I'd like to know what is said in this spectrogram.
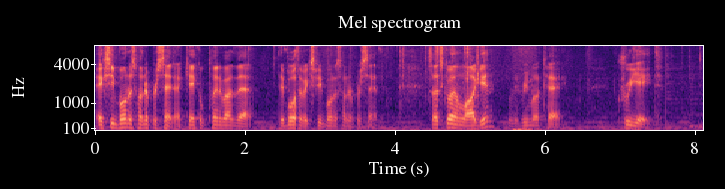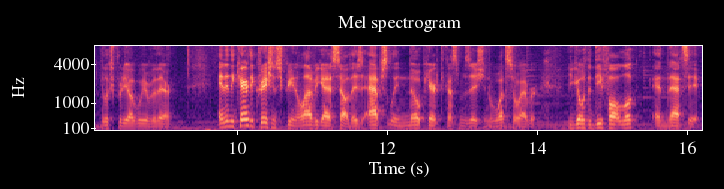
XP bonus 100%. I can't complain about that. They both have XP bonus 100%. So let's go ahead and log in with Remote. Create. He looks pretty ugly over there. And in the character creation screen, a lot of you guys saw, there's absolutely no character customization whatsoever. You go with the default look, and that's it.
